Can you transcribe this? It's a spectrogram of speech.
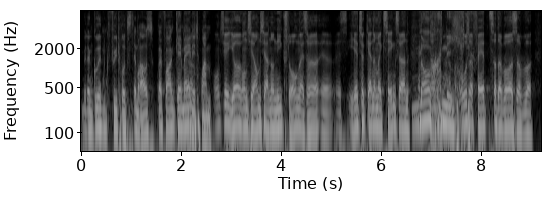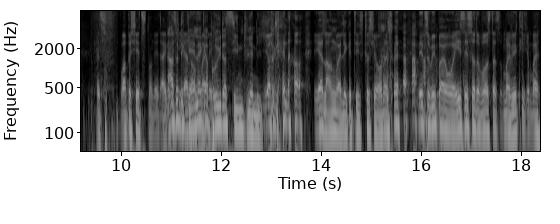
mit einem guten Gefühl trotzdem raus. Weil vorhin gehen wir ja. eh nicht heim. Und sie, ja, und sie haben sie auch noch nie geschlagen. Also äh, es, ich hätte schon gerne mal gesehen, so ein noch nicht. Oder Fetz oder was, aber es war bis jetzt noch nicht eigentlich. Also die Gallagher-Brüder sind wir nicht. Ja, genau. Eher langweilige Diskussionen. nicht so wie bei Oasis oder was, dass mal wirklich einmal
